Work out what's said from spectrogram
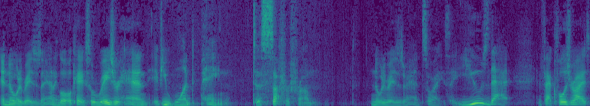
And nobody raises their hand. I go, okay, so raise your hand if you want pain to suffer from. Nobody raises their hand. So I say, use that. In fact, close your eyes.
